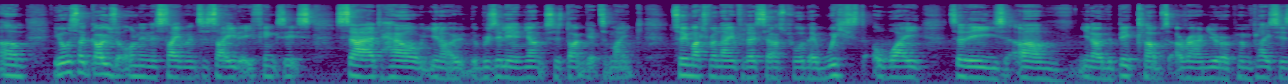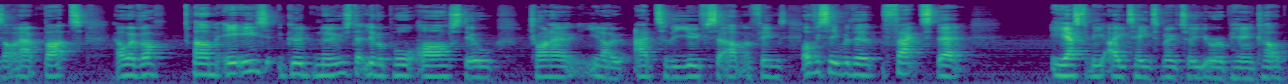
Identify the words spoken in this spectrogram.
um, he also goes on in a statement to say that he thinks it's sad how you know the Brazilian youngsters don't get to make too much of a name for themselves before they're whisked away to these um, you know the big clubs around Europe and places like that. But however, um, it is good news that Liverpool are still trying to you know add to the youth setup and things. Obviously, with the fact that he has to be 18 to move to a European club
